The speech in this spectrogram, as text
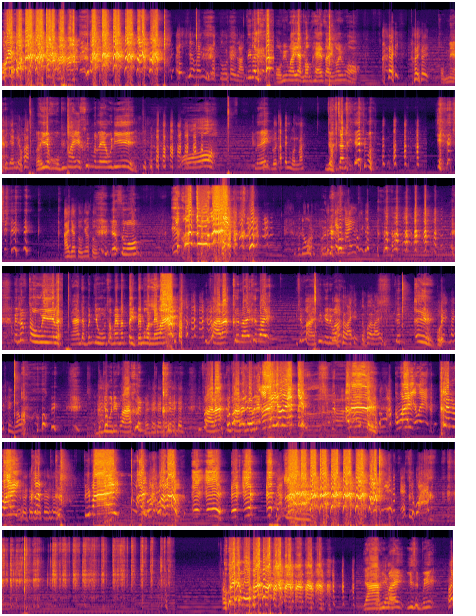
อุ้ยไอ้เหี้ยแม่งมีสกรูถอยหลังนี่เลยโอ้พี่ไม้อยากลองแพ้ใจก็ไม่บอกเฮ้ยเฮ้ยเฮ้ยผมเนี่ยใจเย็นดิวะเฮ้ยโอ้โหพี่ไม้ขึ้นมาเร็วดิโอ้เลยดูจะเป็นหมุนปะหยดจัดที่หมดอะอย่าสูงอย่าสูงอย่าสูงอีกคนดูเลย ดูเก่งไงมึงเนี่ยเป็นรูปตัววีเลย งานดับเบิลยูทำไมมันติดไปหมดเลยวะพี่ผ่านละขึ้นไปขึ้นไปชิบหายขึ้นไงดีตัววะอะไรตัวอะไรขึ้นเอออุ้ยไม่ถึงแล้วว่ะดับเบิลยูดีกว่าขึ้นเฮ้ยเฮ้ยเฮ้ยขึ้นพี่ผ่านละพี่ผ่านละเดี๋ยวดิไอ้ยยังไม่ติดเอาไว้เอาไว้เอาไว้ขึ้นไว้ขึ้นขึ้นพี่ไปไปมาแล้วเอเอเอเอสเอ โอ้ยโมยาพี่ไหมยี่สิบวิเฮ้ย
